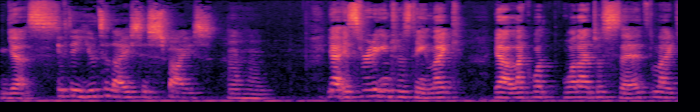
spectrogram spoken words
Yes. If they utilize this spice. Mm-hmm. Yeah, it's really interesting. Like yeah, like what what I just said. Like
